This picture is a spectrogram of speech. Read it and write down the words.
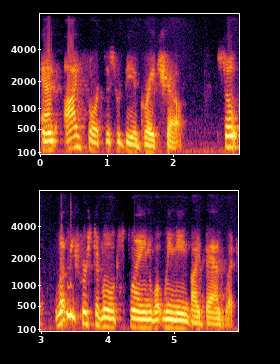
And I thought this would be a great show. So let me first of all explain what we mean by bandwidth.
